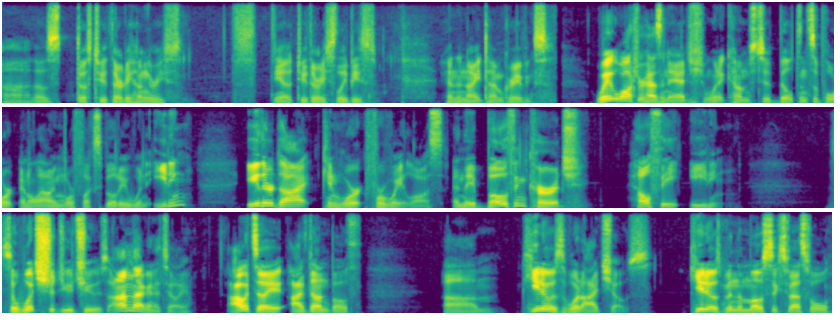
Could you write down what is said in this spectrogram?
uh, those those 230 hungries, you know, 230 sleepies, and the nighttime cravings. Weight Watcher has an edge when it comes to built-in support and allowing more flexibility when eating. Either diet can work for weight loss, and they both encourage healthy eating. So, which should you choose? I'm not going to tell you. I would tell you I've done both. Um, keto is what I chose. Keto has been the most successful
